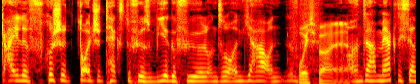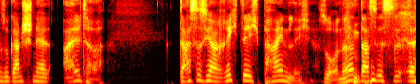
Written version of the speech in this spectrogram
geile, frische deutsche Texte fürs Wir-Gefühl und so und ja und furchtbar, ey. Und da merkte ich dann so ganz schnell, Alter, das ist ja richtig peinlich. So, ne? Das ist. Äh,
